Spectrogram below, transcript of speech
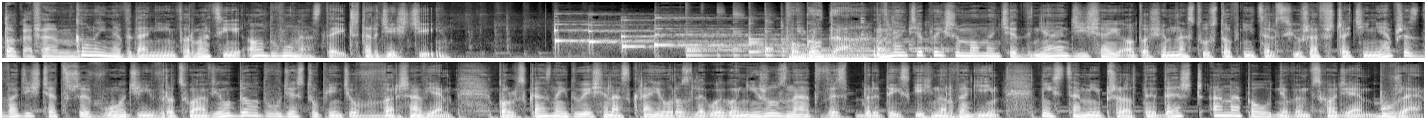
TOK FM. Kolejne wydanie informacji o 12.40. Pogoda. W najcieplejszym momencie dnia dzisiaj od 18 stopni Celsjusza w Szczecinie, przez 23 w Łodzi i Wrocławiu do 25 w Warszawie. Polska znajduje się na skraju rozległego niżu z nad Wysp Brytyjskich i Norwegii. Miejscami przelotny deszcz, a na południowym wschodzie burze.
